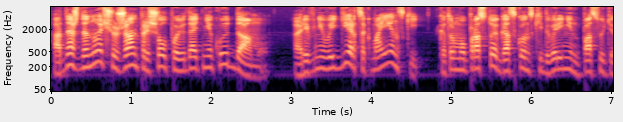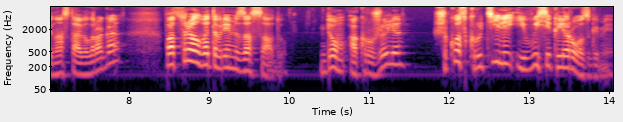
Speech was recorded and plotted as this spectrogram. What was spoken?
Однажды ночью Жан пришел повидать некую даму, а ревнивый герцог Майенский, которому простой гасконский дворянин по сути наставил рога, подстроил в это время засаду. Дом окружили, Шико скрутили и высекли розгами.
